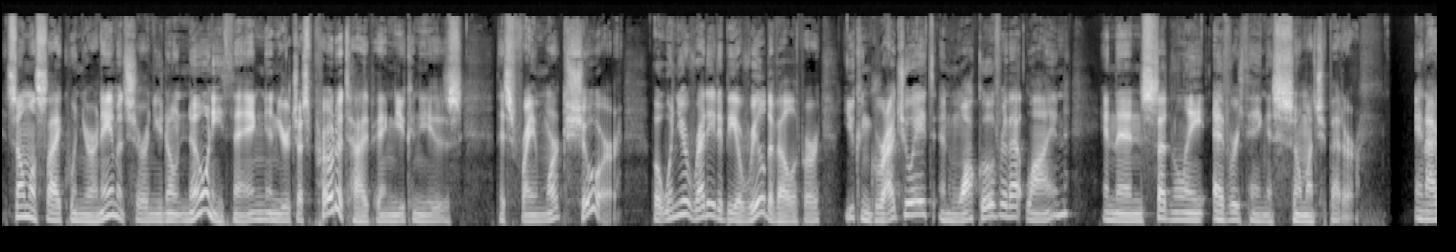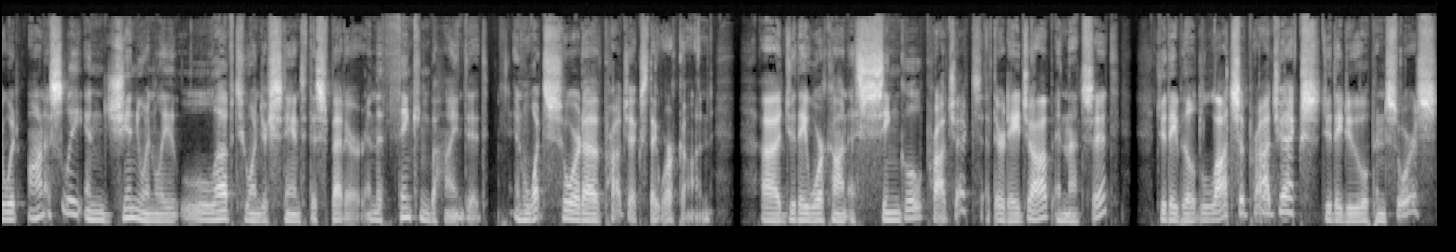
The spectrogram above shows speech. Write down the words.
It's almost like when you're an amateur and you don't know anything and you're just prototyping, you can use this framework, sure. But when you're ready to be a real developer, you can graduate and walk over that line and then suddenly everything is so much better. And I would honestly and genuinely love to understand this better and the thinking behind it and what sort of projects they work on. Uh, do they work on a single project at their day job and that's it? Do they build lots of projects? Do they do open source?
